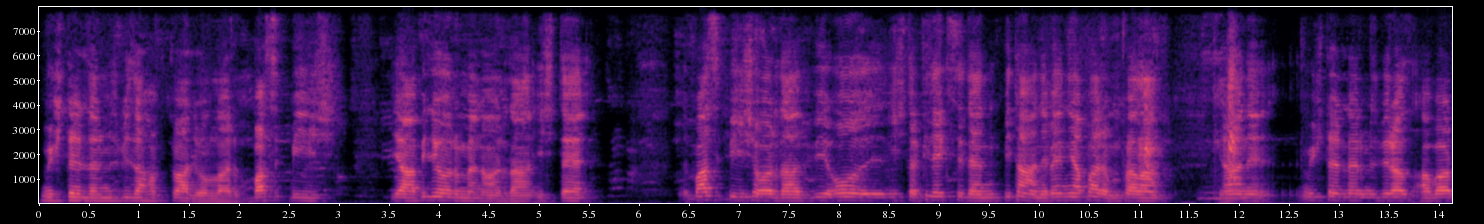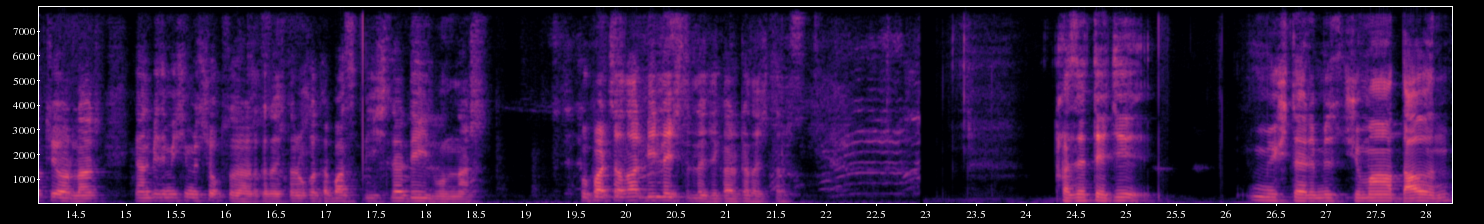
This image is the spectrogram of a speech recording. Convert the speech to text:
müşterilerimiz bize hafife alıyorlar. Basit bir iş. Ya biliyorum ben orada işte basit bir iş orada bir o işte Flexi'den bir tane ben yaparım falan. Yani müşterilerimiz biraz abartıyorlar. Yani bizim işimiz çok zor arkadaşlar. O kadar basit bir işler değil bunlar. Bu parçalar birleştirilecek arkadaşlar. Gazeteci müşterimiz Cuma Dağ'ın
